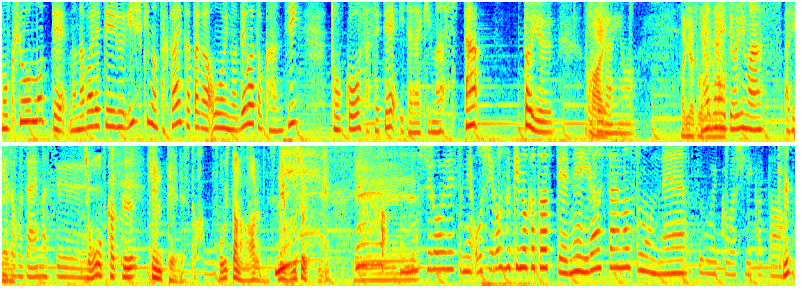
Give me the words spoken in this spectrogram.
目標を持って学ばれている意識の高い方が多いのではと感じ、投稿をさせていただきました。というお手紙をありがというございますただいております。ありがとうございます。城郭検定ですかそういったのがあるんですねね面白いですねいや面白いですね。お城好きの方ってね、いらっしゃいますもんね。すごい詳しい方。いっ結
